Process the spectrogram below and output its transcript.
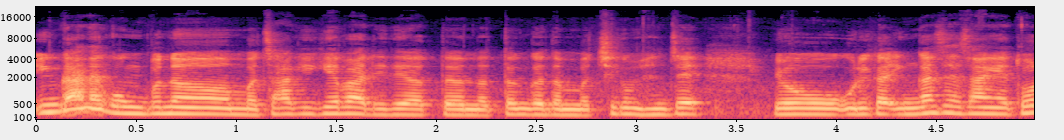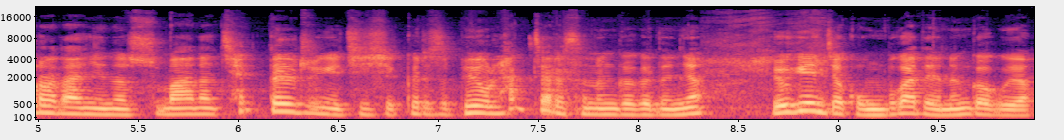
인간의 공부는 뭐 자기 개발이 되었던 어떤 거든 뭐 지금 현재 요 우리가 인간 세상에 돌아다니는 수많은 책들 중에 지식 그래서 배울 학자를 쓰는 거거든요. 요게 이제 공부가 되는 거고요.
